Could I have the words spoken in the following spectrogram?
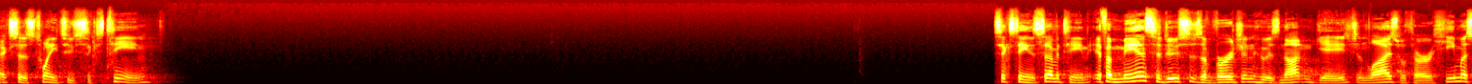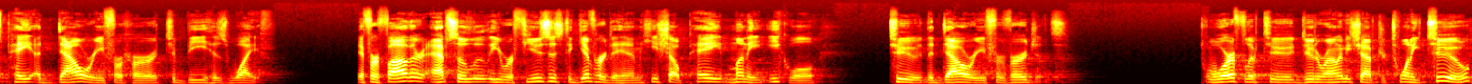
Exodus 22 16. Sixteen and seventeen. If a man seduces a virgin who is not engaged and lies with her, he must pay a dowry for her to be his wife. If her father absolutely refuses to give her to him, he shall pay money equal to the dowry for virgins. Or flip to Deuteronomy chapter 22.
